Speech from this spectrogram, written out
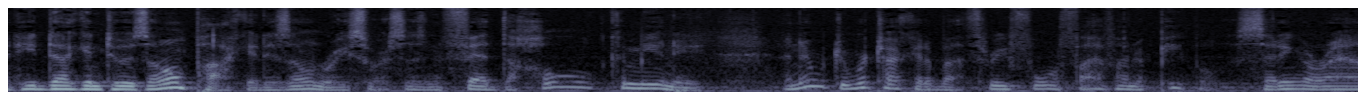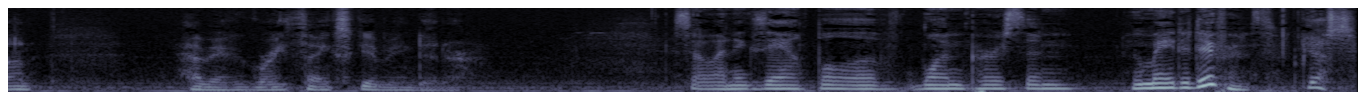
And he dug into his own pocket, his own resources, and fed the whole community. And then we're, talking about three, four, five hundred people sitting around having a great Thanksgiving dinner. So, an example of one person who made a difference. Yes.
